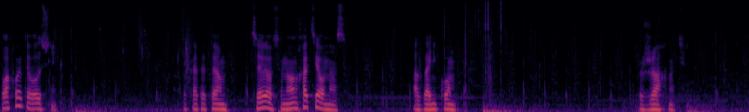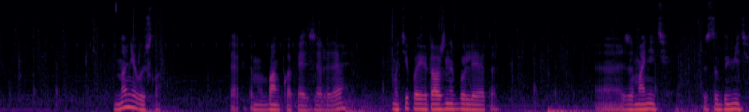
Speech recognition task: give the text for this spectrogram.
Плохой ты лучник. Пока ты там целился, но он хотел нас огоньком жахнуть. Но не вышло. Так, это мы банку опять взяли, да? Мы типа их должны были это э, заманить, задымить.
